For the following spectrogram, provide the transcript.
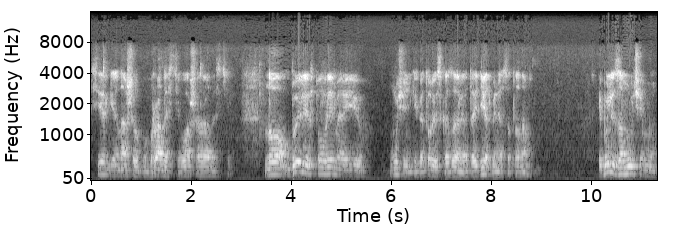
Сергия наша в радости, ваша радости. Но были в то время и мученики, которые сказали, отойди от меня, сатана и были замучены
